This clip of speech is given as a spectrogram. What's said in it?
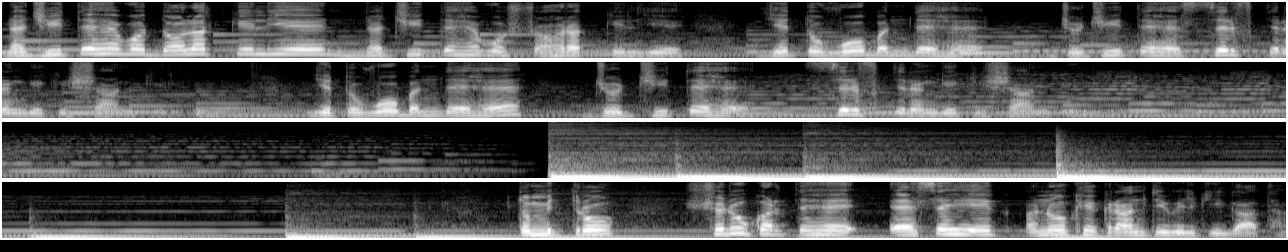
न जीते हैं वो दौलत के लिए, न जीते हैं वो शहरत के लिए, ये तो वो बंदे हैं जो जीते हैं सिर्फ़ तिरंगे की शान के लिए। ये तो वो बंदे हैं जो जीते हैं सिर्फ़ तिरंगे की शान के लिए। तो मित्रों, शुरू करते हैं ऐसे ही एक अनोखे क्रांतिवीर की गाथा।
